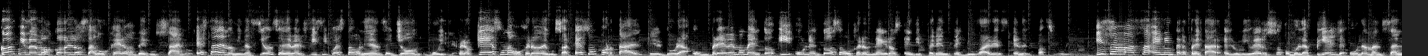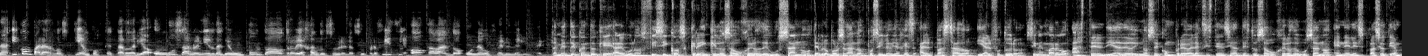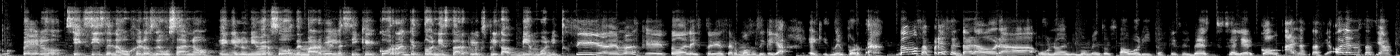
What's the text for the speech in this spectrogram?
Continuemos con los agujeros de gusano. Esta denominación se debe al físico estadounidense John Wheeler. ¿Pero qué es un agujero de gusano? Es un portal que dura un breve momento y une dos agujeros negros en diferentes lugares en el espacio y se basa en interpretar el universo como la piel de una manzana y comparar los tiempos que tardaría un gusano en ir desde un punto a otro viajando sobre la superficie o cavando un agujero en el interior. También te cuento que algunos físicos creen que los agujeros de gusano te proporcionan los posibles viajes al pasado y al futuro. Sin embargo, hasta el día de hoy no se comprueba la existencia de estos agujeros de gusano en el espacio-tiempo. Pero sí existen agujeros de gusano en el universo de Marvel, así que corran que Tony Stark lo explica bien bonito. Sí, además que toda la historia es hermosa, así que ya, X, no importa. Vamos a presentar ahora a uno de mis momentos favoritos, que es el best seller con Anastasia. Hola, Anastasia.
